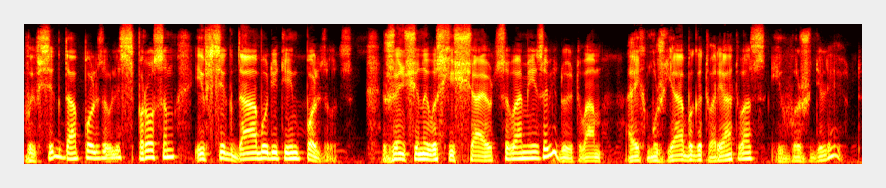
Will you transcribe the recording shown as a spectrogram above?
Вы всегда пользовались спросом и всегда будете им пользоваться. Женщины восхищаются вами и завидуют вам, а их мужья боготворят вас и вожделеют.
